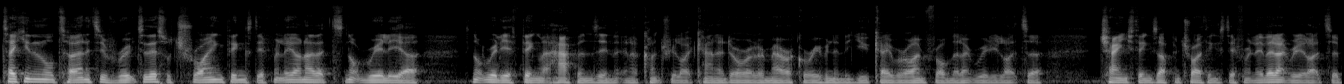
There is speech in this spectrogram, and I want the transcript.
taking an alternative route to this or trying things differently? I know that's not really a it's not really a thing that happens in in a country like Canada or America or even in the UK where I'm from. They don't really like to change things up and try things differently. They don't really like to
